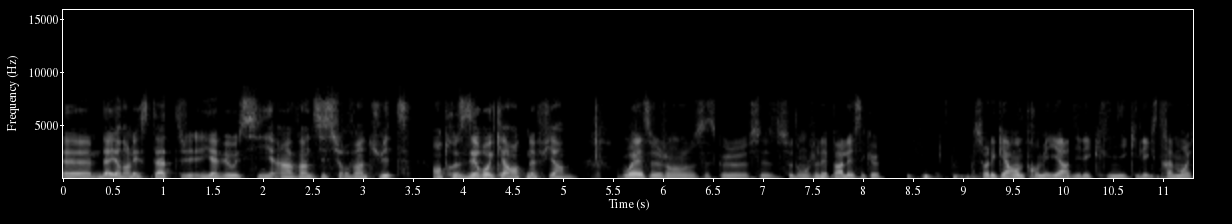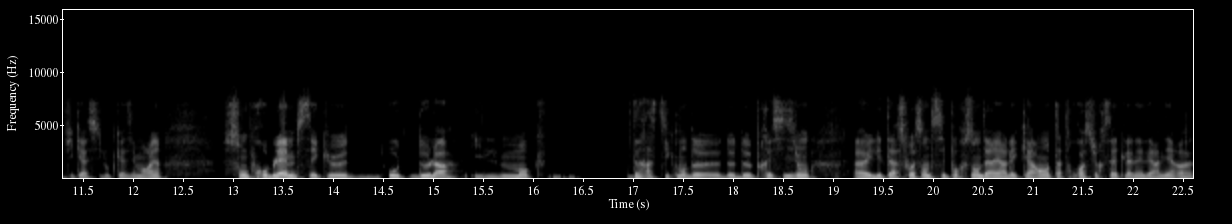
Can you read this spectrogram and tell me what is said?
Euh, D'ailleurs dans les stats, il y avait aussi un 26 sur 28 entre 0 et 49 yards. Ouais, c'est ce, ce dont je l'ai parlé, c'est que sur les 40 premiers yards, il est clinique, il est extrêmement efficace, il loupe quasiment rien. Son problème, c'est que au-delà, il manque drastiquement de, de, de précision. Euh, il était à 66% derrière les 40, à 3 sur 7 l'année dernière euh,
